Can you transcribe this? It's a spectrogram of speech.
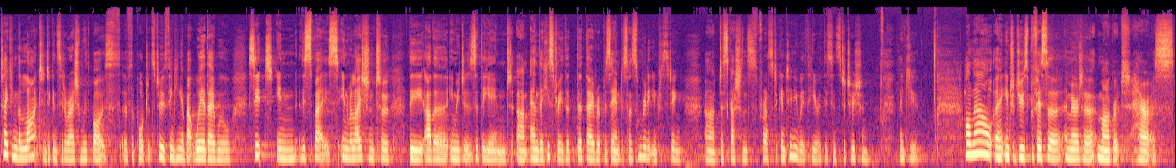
taking the light into consideration with both of the portraits too, thinking about where they will sit in this space in relation to the other images at the end um, and the history that, that they represent. So, some really interesting uh, discussions for us to continue with here at this institution. Thank you. I'll now uh, introduce Professor Emerita Margaret Harris.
